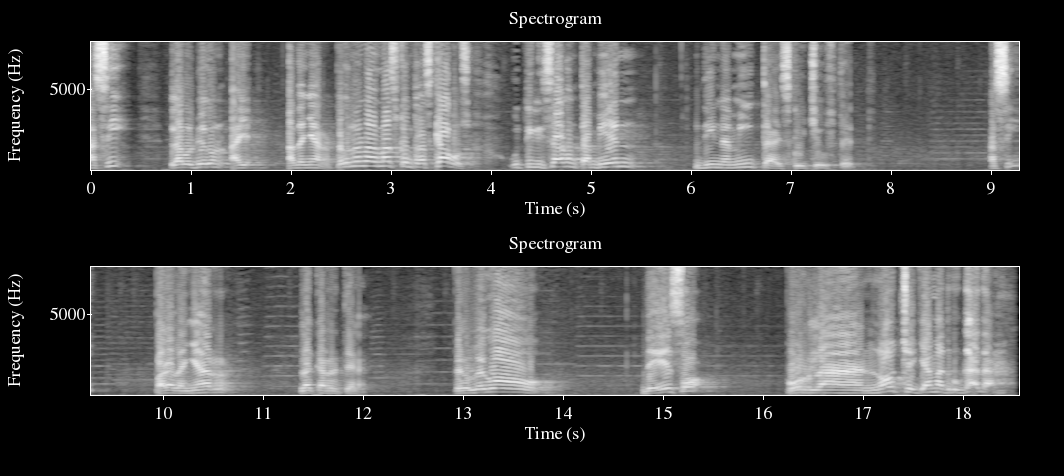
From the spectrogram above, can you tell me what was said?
Así la volvieron a, dañar. Pero no nada más con trascabos. Utilizaron también dinamita, escuche usted. Así, para dañar la carretera. Pero luego de eso, por la noche ya madrugada,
